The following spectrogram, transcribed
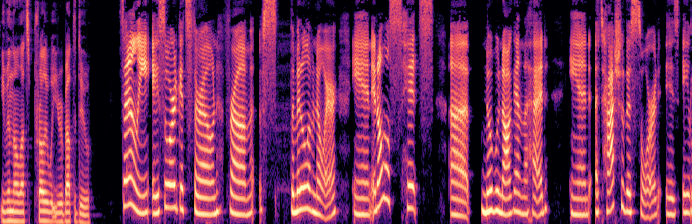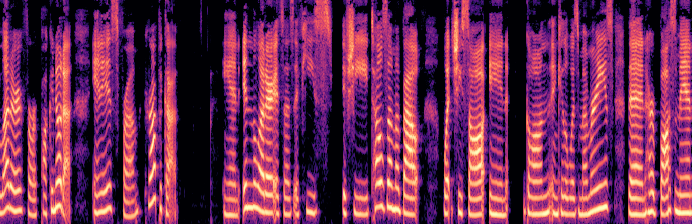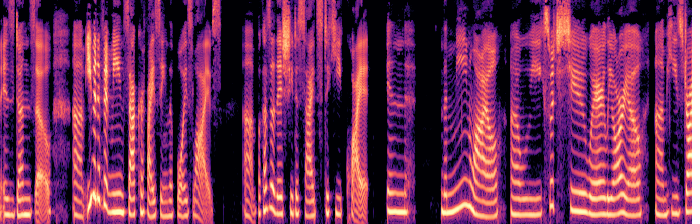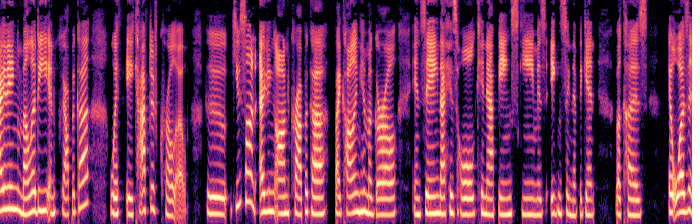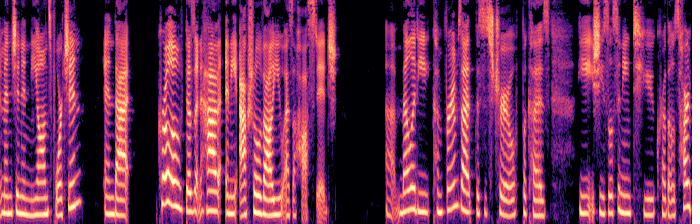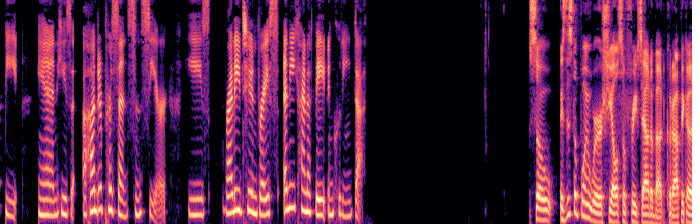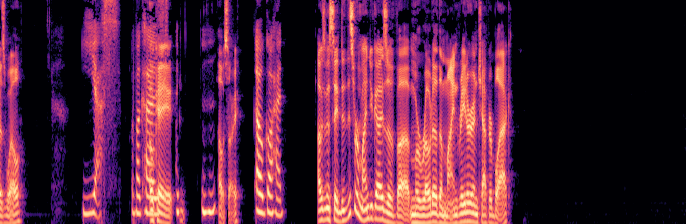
even though that's probably what you're about to do Suddenly, a sword gets thrown from the middle of nowhere, and it almost hits uh, Nobunaga in the head. And attached to this sword is a letter for Pakunoda, and it is from Kurapika. And in the letter, it says if he's if she tells them about what she saw in Gon and Killua's memories, then her boss man is donezo, um, even if it means sacrificing the boys' lives. Um, because of this, she decides to keep quiet. In the meanwhile, uh, we switch to where Leorio, um, he's driving Melody and Kurapika with a captive Chrollo, who keeps on egging on Kurapika by calling him a girl and saying that his whole kidnapping scheme is insignificant because it wasn't mentioned in Neon's fortune and that Chrollo doesn't have any actual value as a hostage uh, Melody confirms that this is true because he she's listening to Chrollo's heartbeat and he's hundred percent sincere. He's ready to embrace any kind of fate, including death. So is this the point where she also freaks out about Kurapika as well? Yes, because Okay. Mhm. Oh, sorry. Oh, go ahead. I was gonna say, did this remind you guys of uh, Murota the Mind Reader in Chapter Black?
